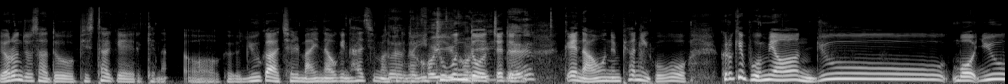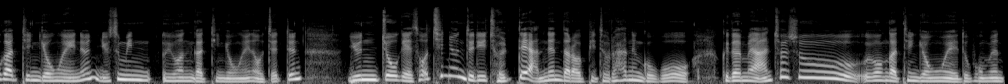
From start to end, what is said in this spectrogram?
여론조사도 비슷하게 이렇게 어 그 유가 제일 많이 나오긴 하지만 네, 그래도 네, 이 거의, 두 분도 거의, 어쨌든 네. 꽤 나오는 편이고 그렇게 보면 유 뭐유 같은 경우에는 유승민 의원 같은 경우에는 어쨌든 윤 쪽에서 친윤들이 절대 안 된다라고 비토를 하는 거고 그다음에 안철수 의원 같은 경우에도 보면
